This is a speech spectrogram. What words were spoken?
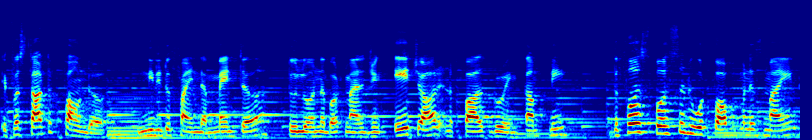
If a startup founder needed to find a mentor to learn about managing HR in a fast growing company, the first person who would pop up in his mind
